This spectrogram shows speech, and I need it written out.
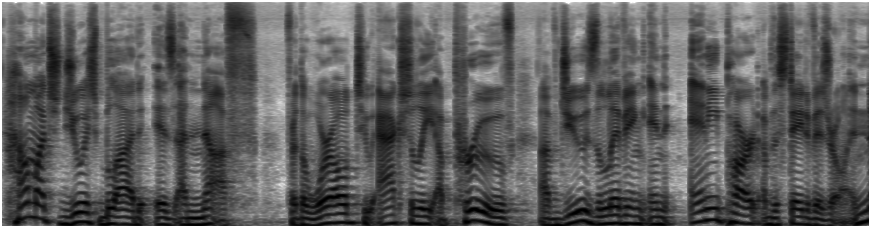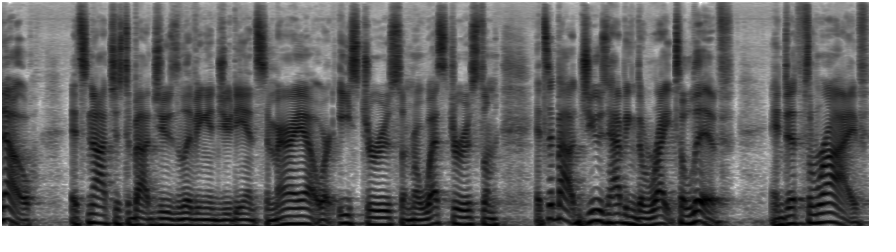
how much Jewish blood is enough for the world to actually approve of Jews living in any part of the state of Israel? And no, it's not just about Jews living in Judea and Samaria or East Jerusalem or West Jerusalem. It's about Jews having the right to live and to thrive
